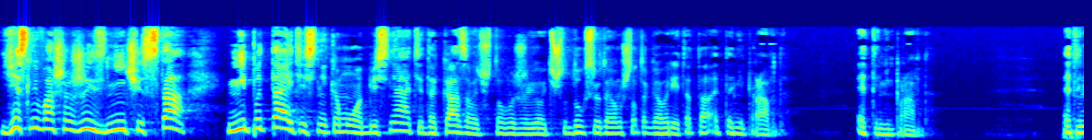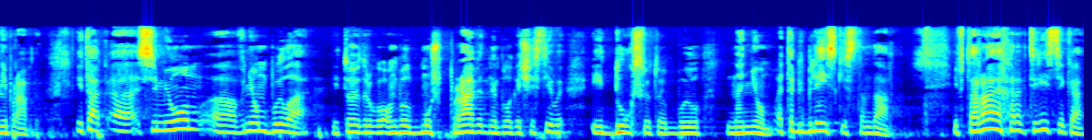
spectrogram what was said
Если ваша жизнь нечиста, не пытайтесь никому объяснять и доказывать, что вы живете, что Дух Святой вам что-то говорит. Это, это неправда. Это неправда. Это неправда. Итак, э, Симеон, э, в нем было и то, и другое. Он был муж праведный, благочестивый, и Дух Святой был на нем. Это библейский стандарт. И вторая характеристика,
